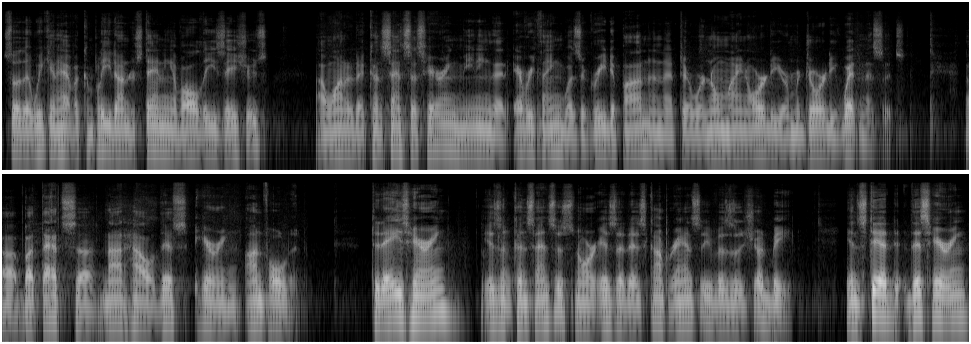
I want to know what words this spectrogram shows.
so that we can have a complete understanding of all these issues. I wanted a consensus hearing, meaning that everything was agreed upon and that there were no minority or majority witnesses. Uh, But that's uh, not how this hearing unfolded. Today's hearing isn't consensus, nor is it as comprehensive as it should be. Instead, this hearing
